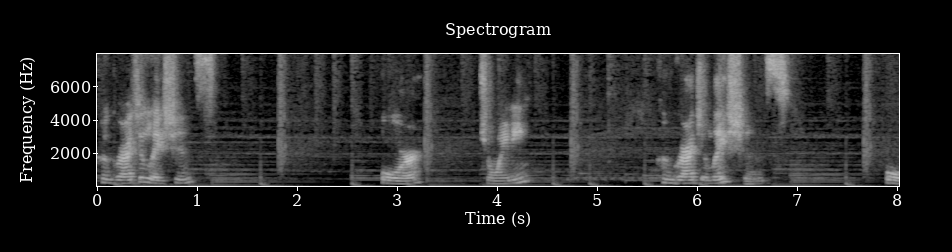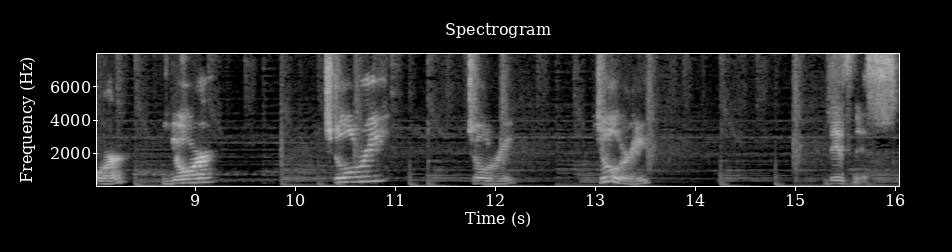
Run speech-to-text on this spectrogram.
congratulations for joining. Congratulations for your jewelry, jewelry, jewelry business.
